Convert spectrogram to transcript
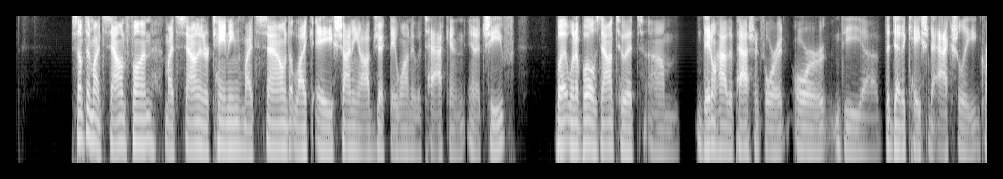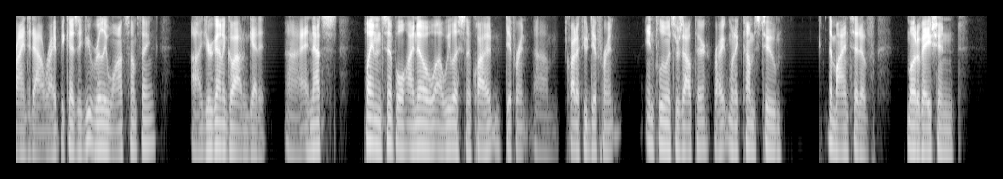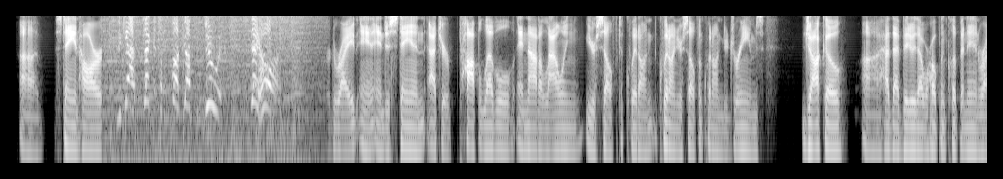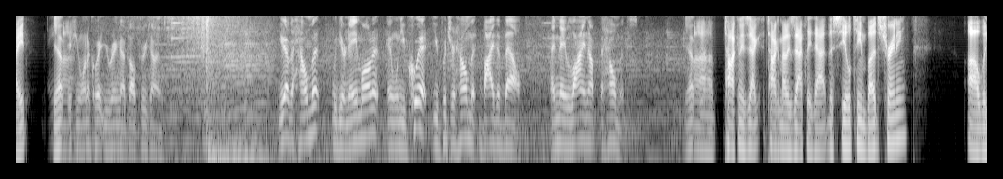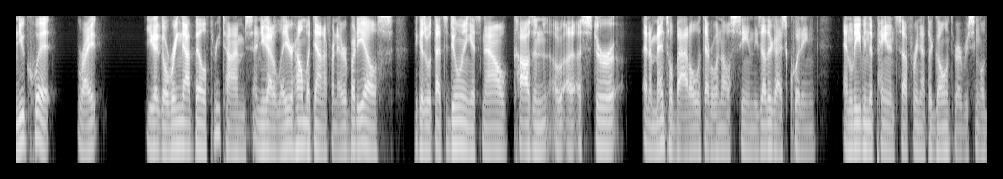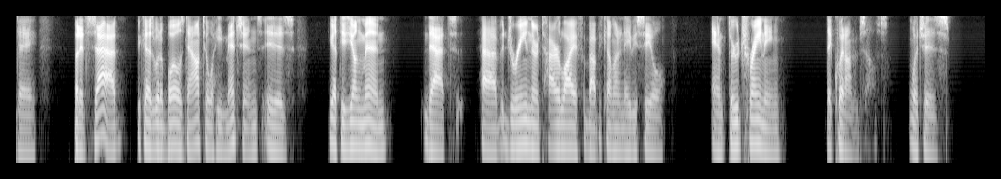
Something might sound fun, might sound entertaining, might sound like a shining object they want to attack and, and achieve. But when it boils down to it, um, they don't have the passion for it or the uh, the dedication to actually grind it out, right? Because if you really want something, uh, you're going to go out and get it, uh, and that's plain and simple. I know uh, we listen to quite a different, um, quite a few different influencers out there, right? When it comes to the mindset of motivation, uh, staying hard, You gotta suck it the fuck up and do it. Stay hard. right, and and just staying at your top level and not allowing yourself to quit on quit on yourself and quit on your dreams. Jocko uh, had that video that we're hoping clipping in, right? Yep. If you want to quit, you ring that bell three times. You have a helmet with your name on it, and when you quit, you put your helmet by the bell, and they line up the helmets. Yep. uh, talking exact talking about exactly that. The SEAL Team BUD/S training. Uh, when you quit, right, you got to go ring that bell three times, and you got to lay your helmet down in front of everybody else because what that's doing, it's now causing a, a- a stir and a mental battle with everyone else, seeing these other guys quitting and leaving the pain and suffering that they're going through every single day. But it's sad because what it boils down to, what he mentions is you got these young men that have dreamed their entire life about becoming a Navy SEAL and through training they quit on themselves which is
